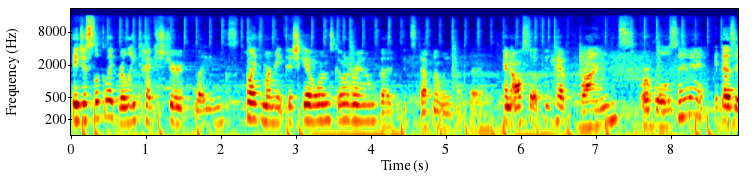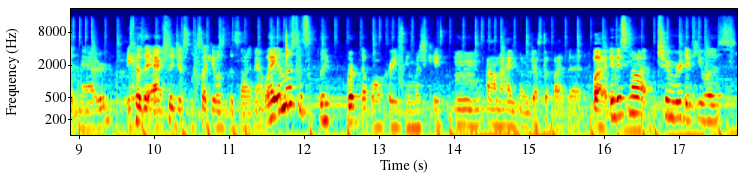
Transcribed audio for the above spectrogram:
they just look like really textured leggings. I like the mermaid fish scale ones going around, but it's definitely not that. And also if you have runs or holes in it, it doesn't matter because it actually just looks like it was designed that way unless it's like ripped up all crazy in which case mm, I don't know how you're gonna justify that. But if it's not too ridiculous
